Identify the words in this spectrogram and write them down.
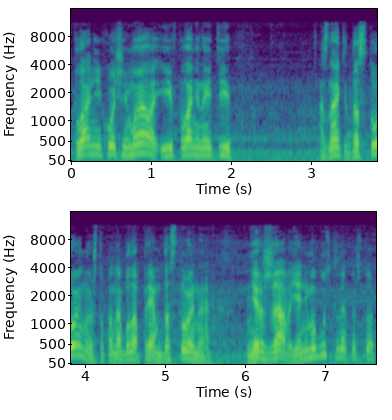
В плане их очень мало, и в плане найти, знаете, достойную, чтобы она была прям достойная, не ржавая. Я не могу сказать, то, что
